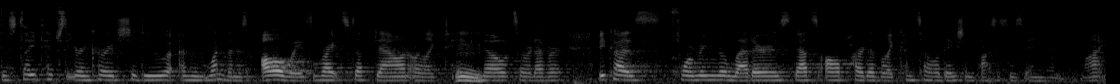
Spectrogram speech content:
the study tips that you're encouraged to do, I mean, one of them is always write stuff down or like take mm. notes or whatever, because forming the letters, that's all part of like consolidation processes in your mind.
